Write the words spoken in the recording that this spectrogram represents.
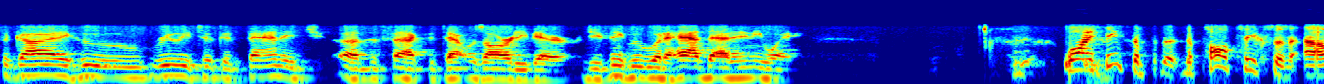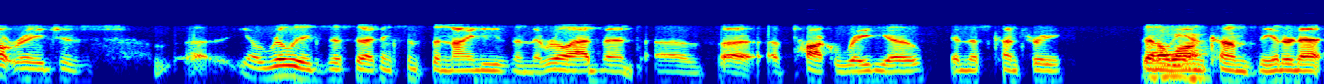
the guy who really took advantage of the fact that that was already there? Do you think we would have had that anyway? Well, I think the the, the politics of outrage is, uh, you know, really existed. I think since the '90s and the real advent of uh, of talk radio in this country. Then Oh, along yeah. comes the internet.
